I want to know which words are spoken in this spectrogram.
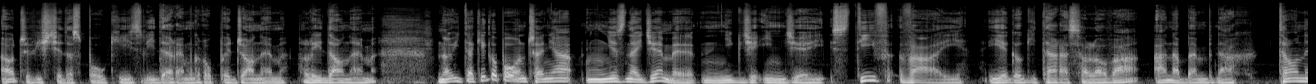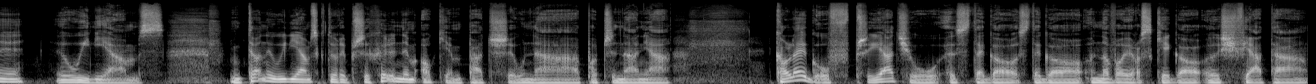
Oczywiście do spółki z liderem grupy Johnem Lidonem. No i takiego połączenia nie znajdziemy nigdzie indziej. Steve Vai, jego gitara solowa, a na bębnach Tony Williams. Tony Williams, który przychylnym okiem patrzył na poczynania kolegów, przyjaciół z tego, z tego nowojorskiego świata.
